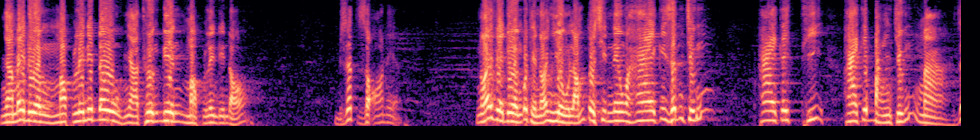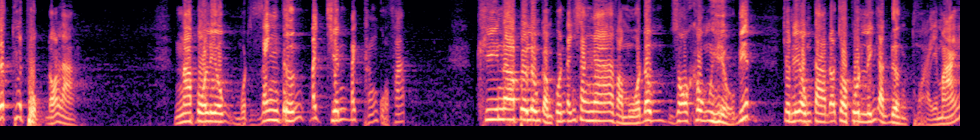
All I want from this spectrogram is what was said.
nhà máy đường mọc lên đến đâu, nhà thương điên mọc lên đến đó. Rất rõ đấy ạ. Nói về đường có thể nói nhiều lắm, tôi xin nêu hai cái dẫn chứng, hai cái thí, hai cái bằng chứng mà rất thuyết phục, đó là Napoleon, một danh tướng bách chiến, bách thắng của Pháp. Khi Napoleon cầm quân đánh sang Nga vào mùa đông do không hiểu biết, cho nên ông ta đã cho quân lính ăn đường thoải mái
